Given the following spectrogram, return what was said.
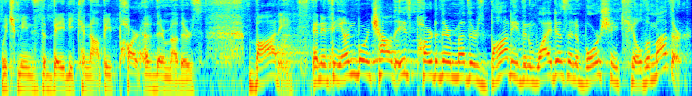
which means the baby cannot be part of their mother's body. And if the unborn child is part of their mother's body, then why does an abortion kill the mother?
